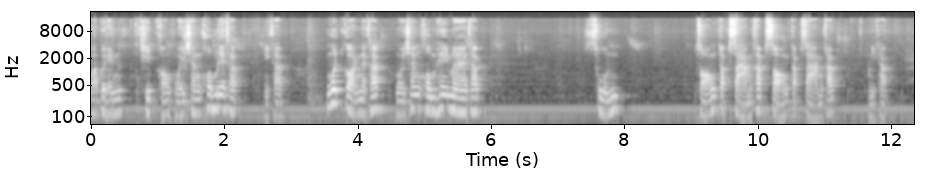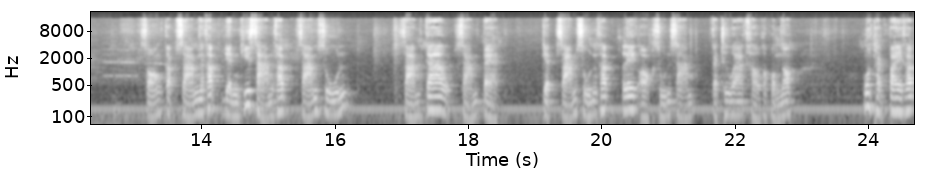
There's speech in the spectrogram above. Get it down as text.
ว่าไปเห็นคลิปของหวยช่างคมเลยครับนี่ครับ งวดก่อนนะครับหวยช่างคมให้มาครับศูนย์สองกับสามครับสองกับสามครับ นี่ครับ สองกับสามนะครับ เด่นที่สามครับสามศูนย์สามเก้าสามแปดเจ็ดสามศูนย์ครับ เลขออกศูนย์สามก็ถือว่าเขาครับผมเนาะงวดถัดไปครับ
